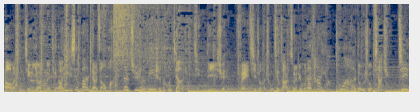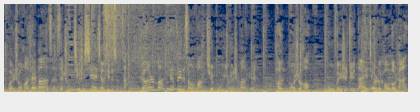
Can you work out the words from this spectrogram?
到了重庆，要是没听到一星半点脏话，那绝逼是到了假重庆。的确，匪气重的重庆崽嘴里不带太阳，话都说不下去。尽管说话带把子在重庆是现象级的存在，然而满天飞的脏话却不一定是骂人，很多时候无非是句带劲儿的口头禅，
